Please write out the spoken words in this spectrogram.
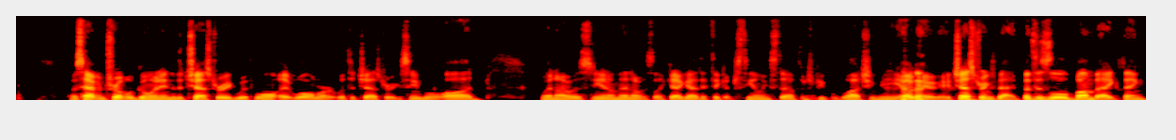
I was having trouble going into the chest rig with Wal at Walmart with the chest rig. It seemed a little odd when I was you know. And then I was like, I got to think I'm stealing stuff. There's people watching me. Okay, okay, chest ring's bad, but this little bum bag thing,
